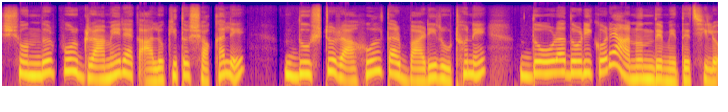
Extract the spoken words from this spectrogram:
সুন্দরপুর গ্রামের এক আলোকিত সকালে দুষ্ট রাহুল তার বাড়ির উঠোনে দৌড়াদৌড়ি করে আনন্দে মেতেছিল।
